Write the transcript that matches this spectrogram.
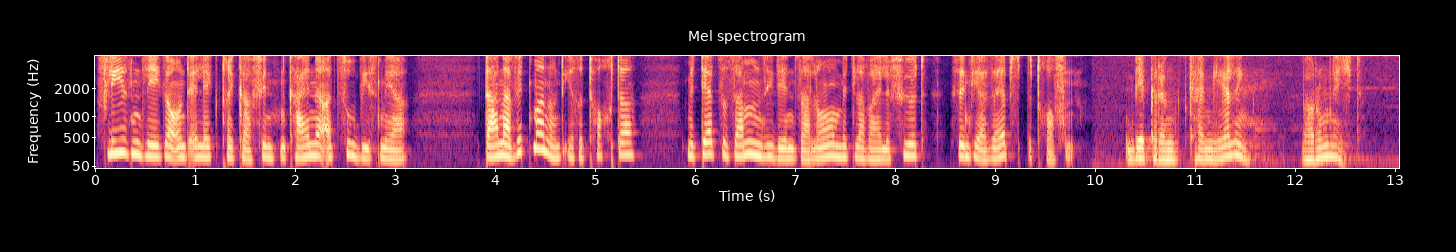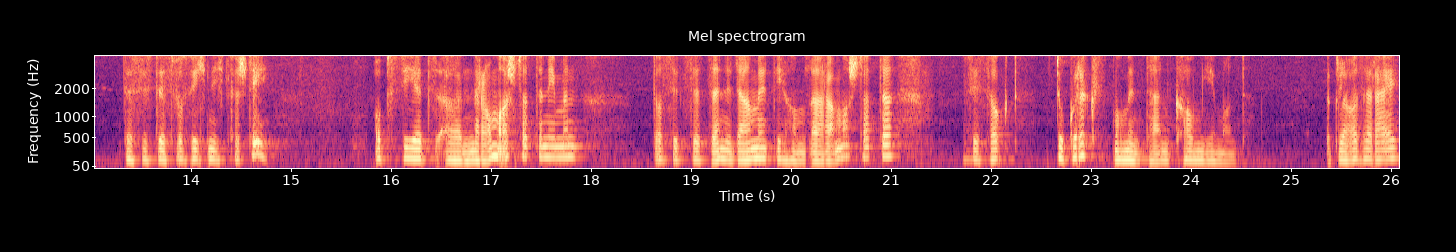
Fliesenleger und Elektriker finden keine Azubis mehr. Dana Wittmann und ihre Tochter, mit der zusammen sie den Salon mittlerweile führt, sind ja selbst betroffen. Wir kriegen keinen Lehrling. Warum nicht? Das ist das, was ich nicht verstehe. Ob sie jetzt einen Raumausstatter nehmen, da sitzt jetzt eine Dame, die haben einen Raumausstatter. Sie sagt, du kriegst momentan kaum jemand. Eine Glaserei,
